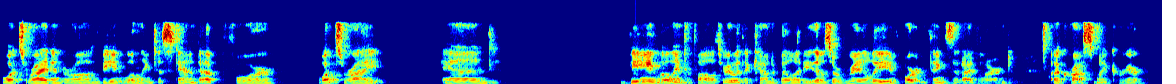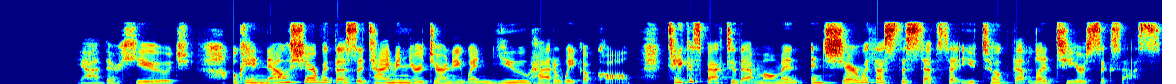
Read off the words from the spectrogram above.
what's right and wrong, being willing to stand up for what's right, and being willing to follow through with accountability. Those are really important things that I've learned across my career. Yeah, they're huge. Okay, now share with us a time in your journey when you had a wake up call. Take us back to that moment and share with us the steps that you took that led to your success.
